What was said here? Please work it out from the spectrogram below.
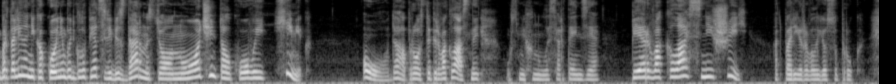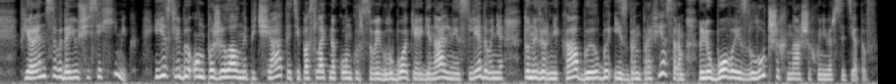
Бартолина не какой-нибудь глупец или бездарность, он очень толковый химик. «О, да, просто первоклассный», — усмехнулась Артензия. «Первокласснейший», — отпарировал ее супруг. «Фьоренце — выдающийся химик, и если бы он пожелал напечатать и послать на конкурс свои глубокие оригинальные исследования, то наверняка был бы избран профессором любого из лучших наших университетов.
